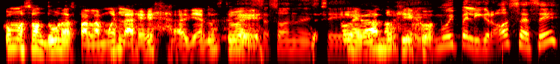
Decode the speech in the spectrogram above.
¿Cómo son duras para la muela, eh? Ayer las estuve, son, este, estuve dando, hijo. Muy peligrosas, ¿eh?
